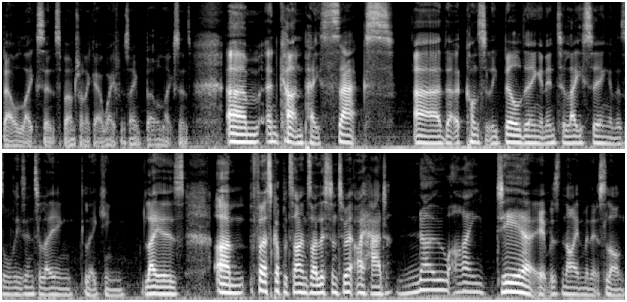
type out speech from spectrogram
bell like synths, but I'm trying to get away from saying bell like synths. Um, and cut and paste sax uh, that are constantly building and interlacing, and there's all these interlaying laking layers. Um, first couple of times I listened to it, I had no idea it was nine minutes long.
